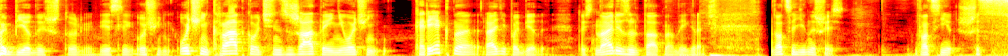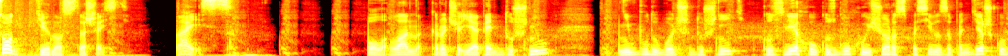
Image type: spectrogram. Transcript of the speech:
победы, что ли, если очень, очень кратко, очень сжато и не очень корректно, ради победы. То есть на результат надо играть. 21,6. 21, 696. Nice. Пола, ладно, короче, я опять душню. Не буду больше душнить. Кузлеху, Кузгуху еще раз спасибо за поддержку.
